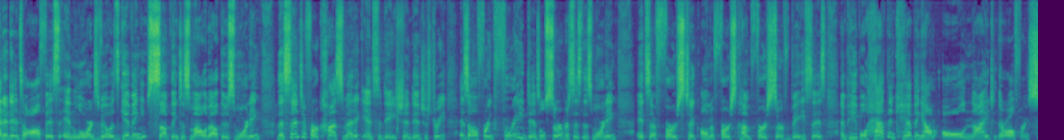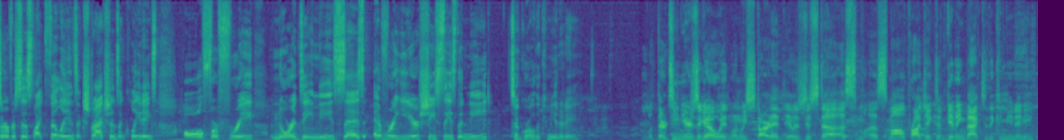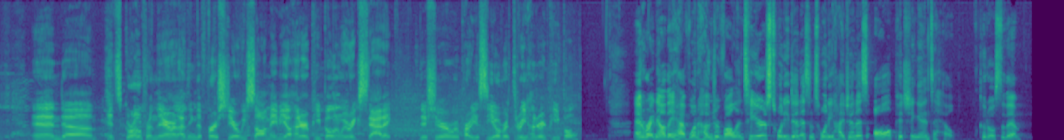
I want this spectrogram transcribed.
And a dental office in Lawrenceville is giving you something to smile about this morning. The Center for Cosmetic and Sedation Dentistry is offering free dental services this morning. It's a first to, on a first come first serve basis and people have been camping out all night. They're offering services like fillings, extractions and cleanings all for free. Nooredin says every year she sees the need to grow the community. Well, 13 years ago, when we started, it was just a, a, sm a small project of giving back to the community. And uh, it's grown from there. I think the first year we saw maybe 100 people and we were ecstatic. This year we'll probably see over 300 people. And right now they have 100 volunteers, 20 dentists and 20 hygienists all pitching in to help. Kudos to them.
